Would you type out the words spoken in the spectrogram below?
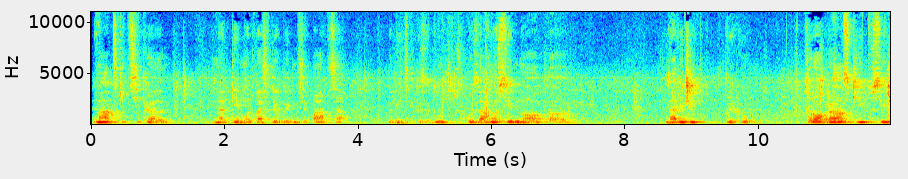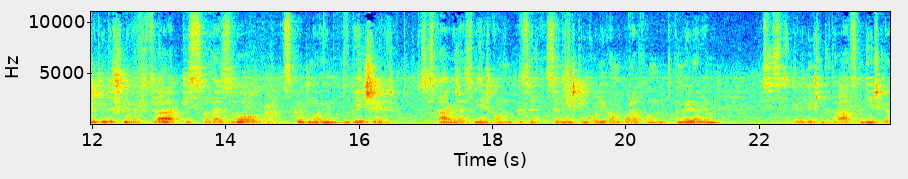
tematski cikl na temo 20. obletnice paca Berlinskega. Tako je zame osebno uh, največji programski dosežek letošnjega festivala, ki so ga zelo skrbno in ljubeče sestavila z, neškom, z, z neškim kolegom Olafom Müllerem, ki se je velikim potovalcem neškega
